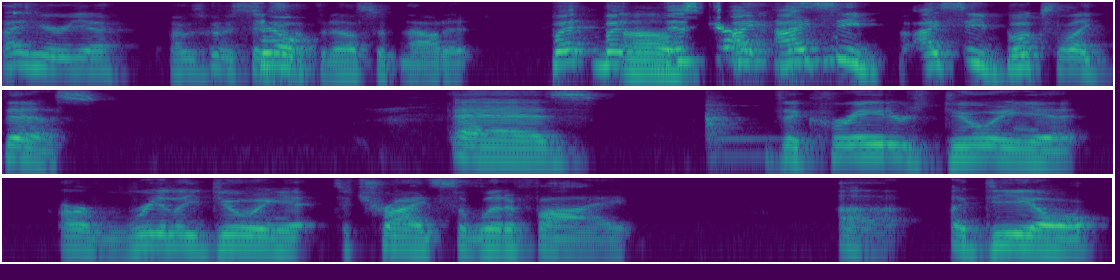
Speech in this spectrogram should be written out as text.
I hear you. I was going to say so, something else about it. But but um, this guy, I, I see I see books like this as the creators doing it are really doing it to try and solidify uh, a deal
